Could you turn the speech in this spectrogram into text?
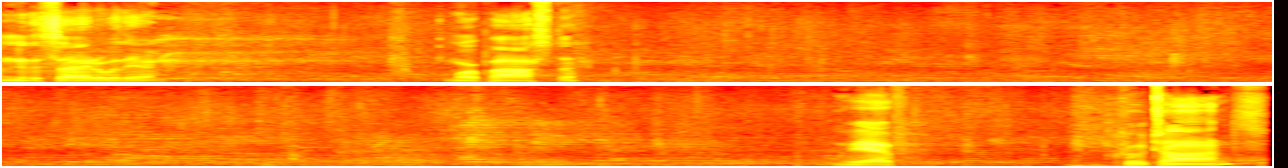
on the other side over there. More pasta. We have croutons.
